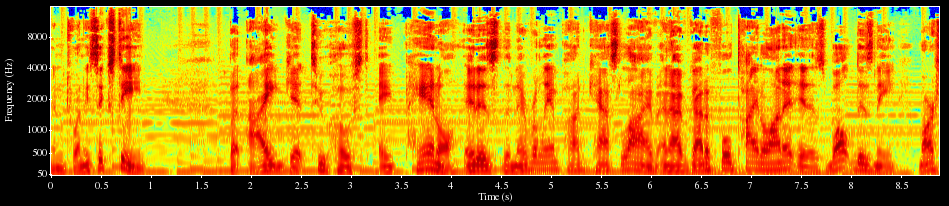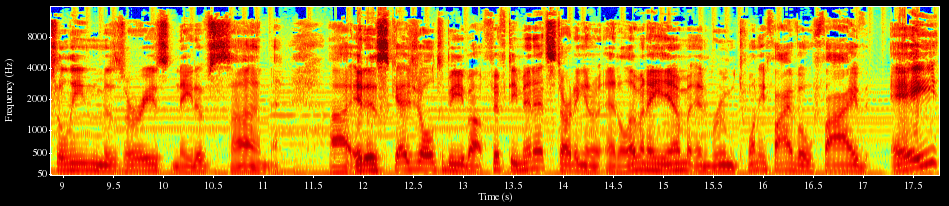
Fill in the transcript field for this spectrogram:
in 2016. But I get to host a panel. It is the Neverland Podcast Live, and I've got a full title on it. It is Walt Disney, Marceline, Missouri's native son. Uh, it is scheduled to be about 50 minutes, starting at 11 a.m. in room 2505A.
